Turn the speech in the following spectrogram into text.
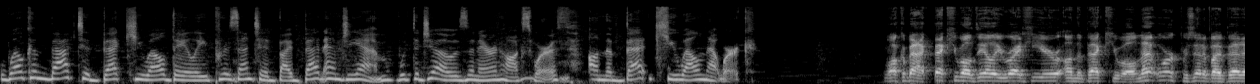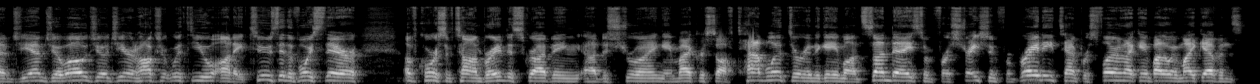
Welcome back to BetQL Daily, presented by BetMGM with the Joes and Aaron Hawksworth on the BetQL Network. Welcome back. BetQL Daily right here on the BetQL Network, presented by BetMGM. Joe O, Joe G, and Hawksworth with you on a Tuesday. The voice there, of course, of Tom Brady describing uh, destroying a Microsoft tablet during the game on Sunday. Some frustration from Brady, tempers flare in that game. By the way, Mike Evans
